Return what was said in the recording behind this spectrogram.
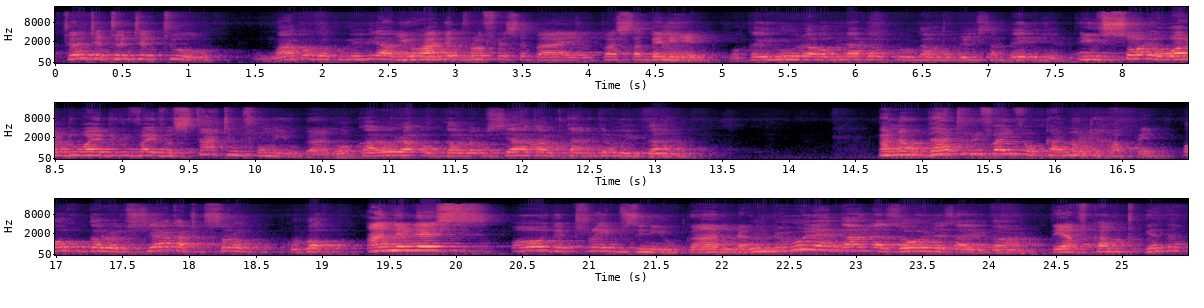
2022 you had the prophecy by pastor benhim you saw a worldwide revival starting from uganda. Uganda. But now that revival cannot happen. Unless all the tribes in Uganda they have come together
